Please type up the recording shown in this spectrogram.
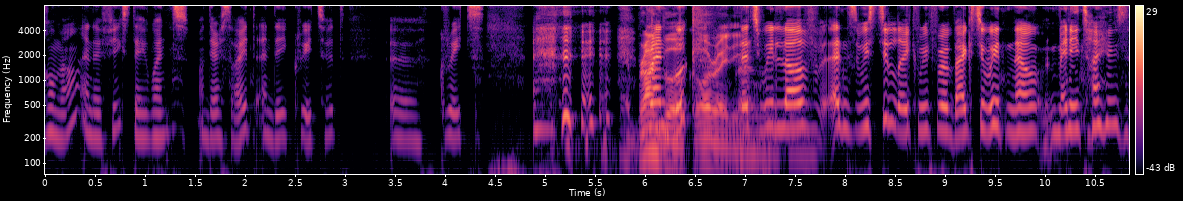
Romain and FX, they went on their side and they created a great a brand, book, already that we love and we still like refer back to it now many times.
